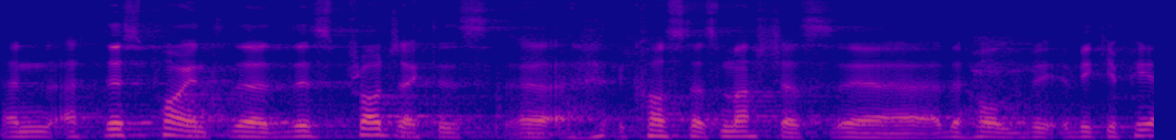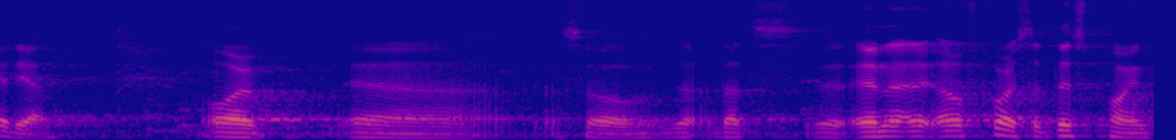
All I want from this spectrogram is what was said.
And at this point, the, this project is uh, cost as much as uh, the whole Wikipedia. Or, uh, so th that's, uh, and uh, of course, at this point,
